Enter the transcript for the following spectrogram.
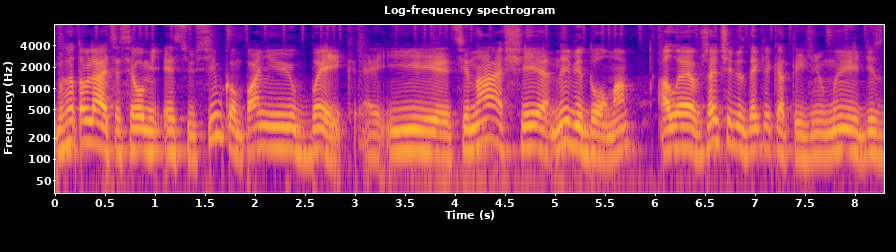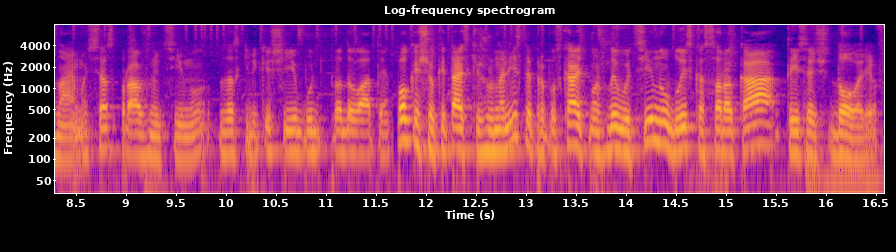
Виготовляється Xiaomi SU7 компанією Bake, і ціна ще невідома. Але вже через декілька тижнів ми дізнаємося справжню ціну, за скільки ж її будуть продавати. Поки що китайські журналісти припускають можливу ціну близько 40 тисяч доларів.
